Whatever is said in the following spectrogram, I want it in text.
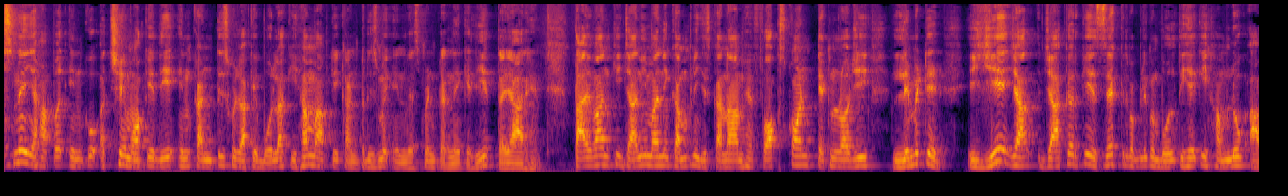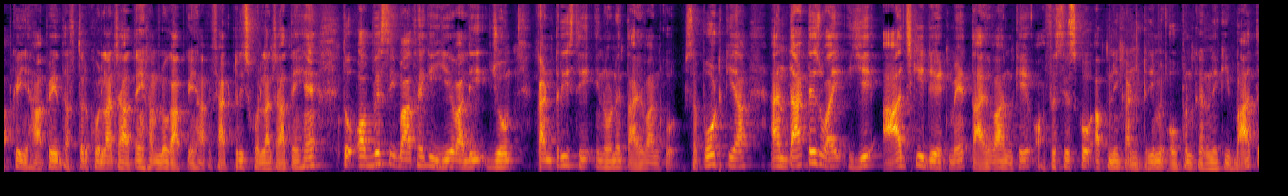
उसने यहाँ पर इनको अच्छे मौके दिए इन कंट्रीज़ को जाके बोला कि हम आपकी कंट्रीज़ में इन्वेस्टमेंट करने के लिए तैयार हैं। ताइवान की जानी मानी कंपनी जिसका नाम है फॉक्सकॉन टेक्नोलॉजी लिमिटेड ये जा, जाकर के जेक रिपब्लिक में बोलती है कि हम लोग आपके यहाँ पे दफ्तर खोलना चाहते हैं हम लोग आपके यहाँ पे फैक्ट्रीज खोलना चाहते हैं। तो ऑब्वियस सी बात है कि ये वाली जो कंट्रीज़ थी इन्होंने ताइवान को सपोर्ट किया। एंड दैट इज़ वाई ये आज की डेट में ताइवान के ऑफ़िस को अपनी कंट्री में ओपन करने की बात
